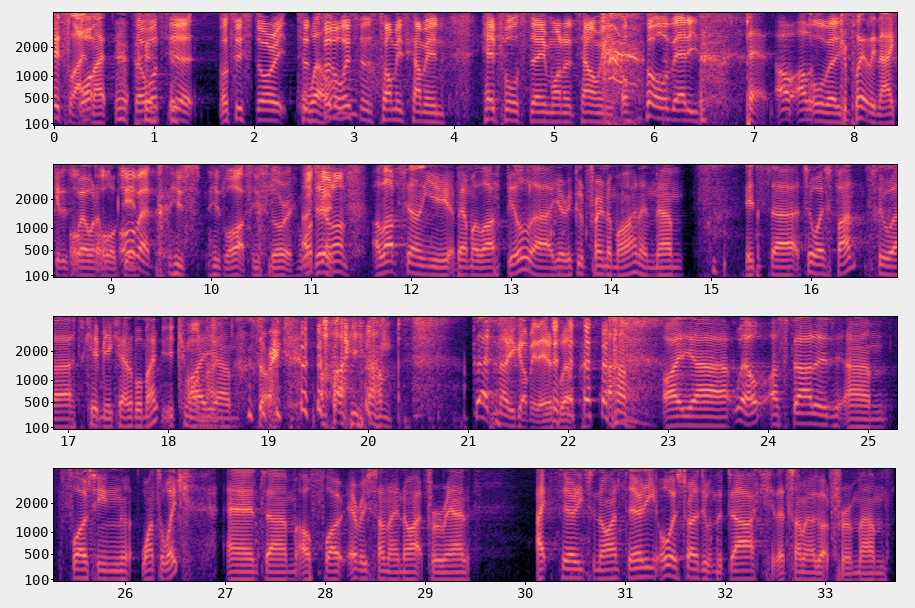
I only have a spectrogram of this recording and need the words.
it's late, What- mate. so, what's your what's his story? To, Well- for the listeners, Tommy's come in head full of steam, wanted to tell me all, all about his Pet. I, I was all his- completely naked as well when I walked all in. All about his his life, his story. What's going on? I love telling you about my life, Bill. Uh, you're a good friend of mine, and um, it's uh, it's always fun to uh, to keep me accountable, mate. Yeah, come on, I, mate. Um, sorry, I um, glad to know you got me there as well. Um, I uh, well, I started um, floating once a week, and um, I'll float every Sunday night for around eight thirty to nine thirty. Always try to do it in the dark. That's something I got from um,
